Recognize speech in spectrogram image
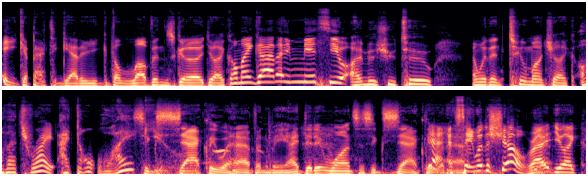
yeah, you get back together, you, the loving's good. You're like, oh my god, I miss you. I miss you too. And within two months, you're like, oh, that's right, I don't like It's you. exactly what happened to me. I did it once. It's exactly Yeah, what and happened. same with the show, right? You're like,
